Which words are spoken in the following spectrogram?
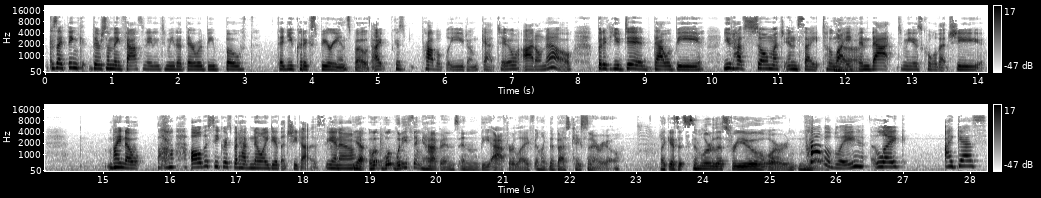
because I think there's something fascinating to me that there would be both that you could experience both. I because probably you don't get to. I don't know. But if you did, that would be you'd have so much insight to life Yeah. and that to me is cool that she might know all the secrets but have no idea that she does, you know? Yeah. What, what, what do you think happens in the afterlife in like the best case scenario? Like, is it similar to this for you or no? Probably. Like, I guess.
